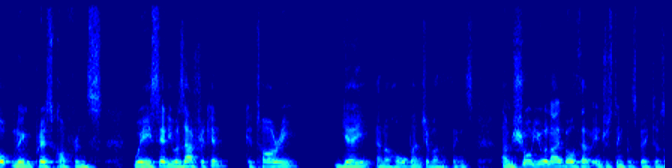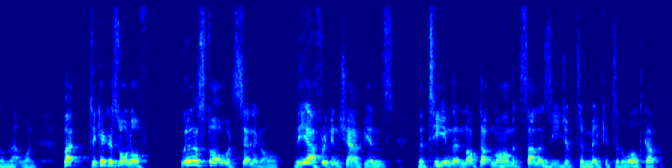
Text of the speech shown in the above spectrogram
opening press conference, where he said he was African, Qatari, gay, and a whole bunch of other things. I'm sure you and I both have interesting perspectives on that one. But to kick us all off, let us start with Senegal, the African champions, the team that knocked out Mohamed Salah's Egypt to make it to the World Cup.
